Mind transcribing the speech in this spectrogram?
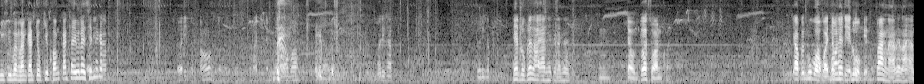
นี่คือเบื้องหลังการจบคลิปของการใช้เวลาศิลป์นะครับ สวัสดีครับเอ้าสวัสดีนะเอาบ่เดี๋ยวเลยสวัสดีครับสวัสดีครับเฮ็ดรูปหลายๆอันเฮ็ดจังได๋เฮ้ยอืมเจ้าตัวสอนข่อยเจ้าเป็นผู้บอกข่อยบ่เจ้าเฮ็เฮ็ดดรูรูปปเป็นฟางหนาหลายๆอัน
